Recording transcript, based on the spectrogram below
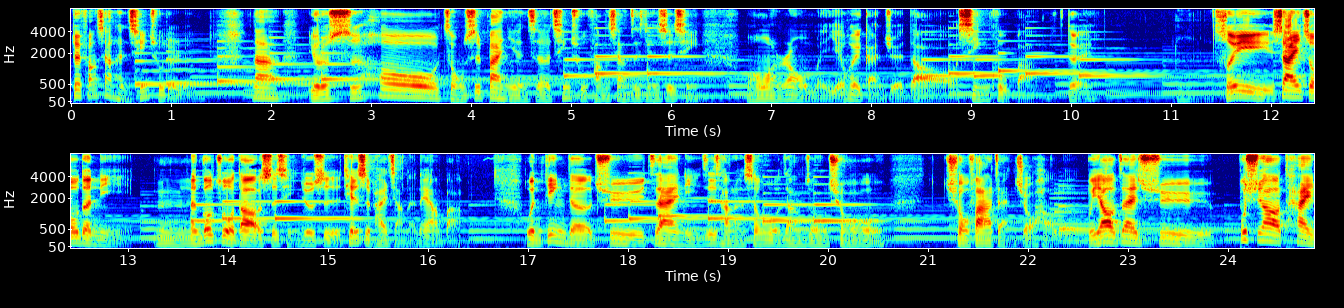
对方向很清楚的人。那有的时候总是扮演着清楚方向这件事情，往往让我们也会感觉到辛苦吧？对，嗯，所以下一周的你，嗯，能够做到的事情就是天使牌讲的那样吧。稳定的去在你日常的生活当中求求发展就好了，不要再去不需要太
